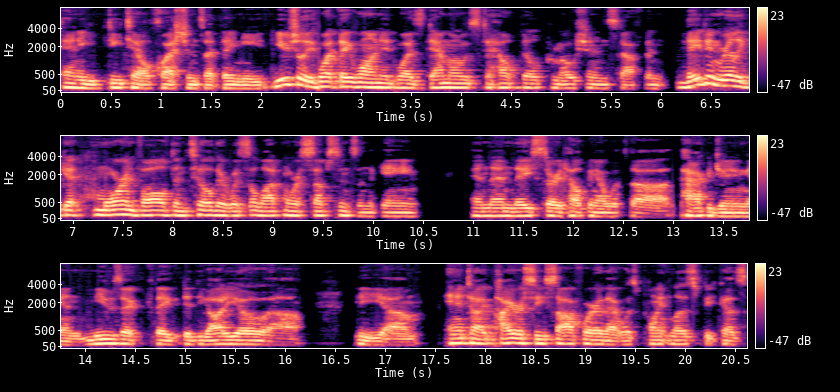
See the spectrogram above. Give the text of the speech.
any detailed questions that they need. Usually what they wanted was demos to help build promotion and stuff. And they didn't really get more involved until there was a lot more substance in the game. And then they started helping out with uh, packaging and music. They did the audio, uh, the um, anti-piracy software that was pointless because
